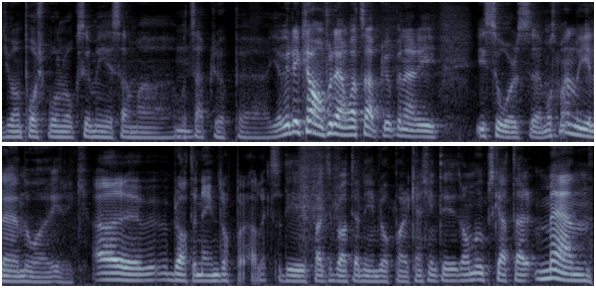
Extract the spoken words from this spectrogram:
Johan Porsborn var också med i samma WhatsApp-grupp. Eh, Jag vill reklam för den WhatsApp-gruppen här i, i Source. Eh, Måste man ändå gilla ändå, Erik. Ja, det är bra att du namedroppar Alex. Det är faktiskt bra att jag namedroppar. Kanske inte de uppskattar, men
